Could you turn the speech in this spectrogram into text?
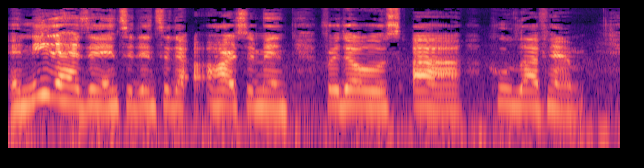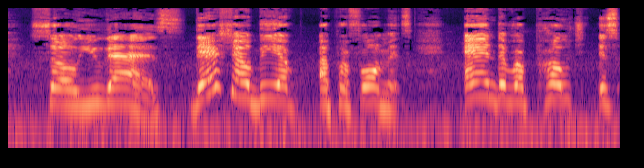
and neither has it entered into the hearts of men for those uh, who love him. So you guys, there shall be a, a performance and the reproach is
